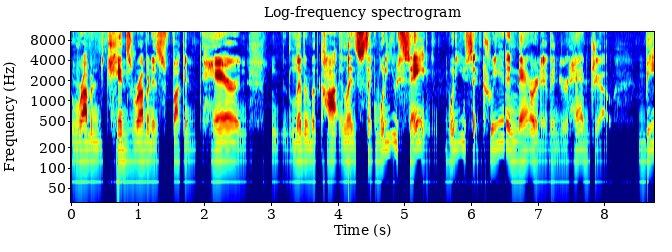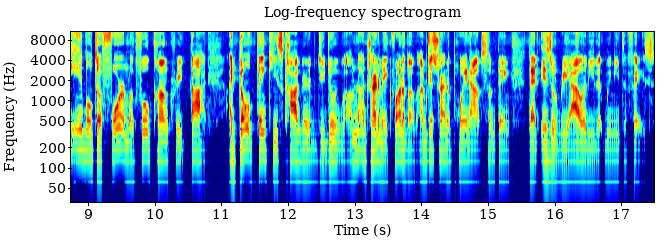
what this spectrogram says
rubbing kids rubbing his fucking hair and living with cotton. It's like, what are you saying? What do you say? Create a narrative in your head, Joe be able to form a full concrete thought. I don't think he's cognitively doing well. I'm not trying to make fun of him. I'm just trying to point out something that is a reality that we need to face.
